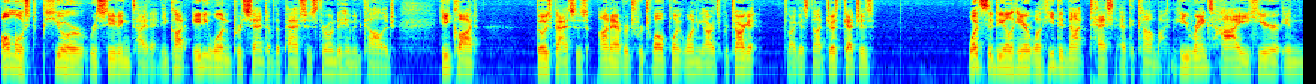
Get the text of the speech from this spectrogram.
almost pure receiving tight end. He caught 81% of the passes thrown to him in college. He caught those passes on average for 12.1 yards per target. So I guess not just catches. What's the deal here? Well, he did not test at the combine. He ranks high here in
